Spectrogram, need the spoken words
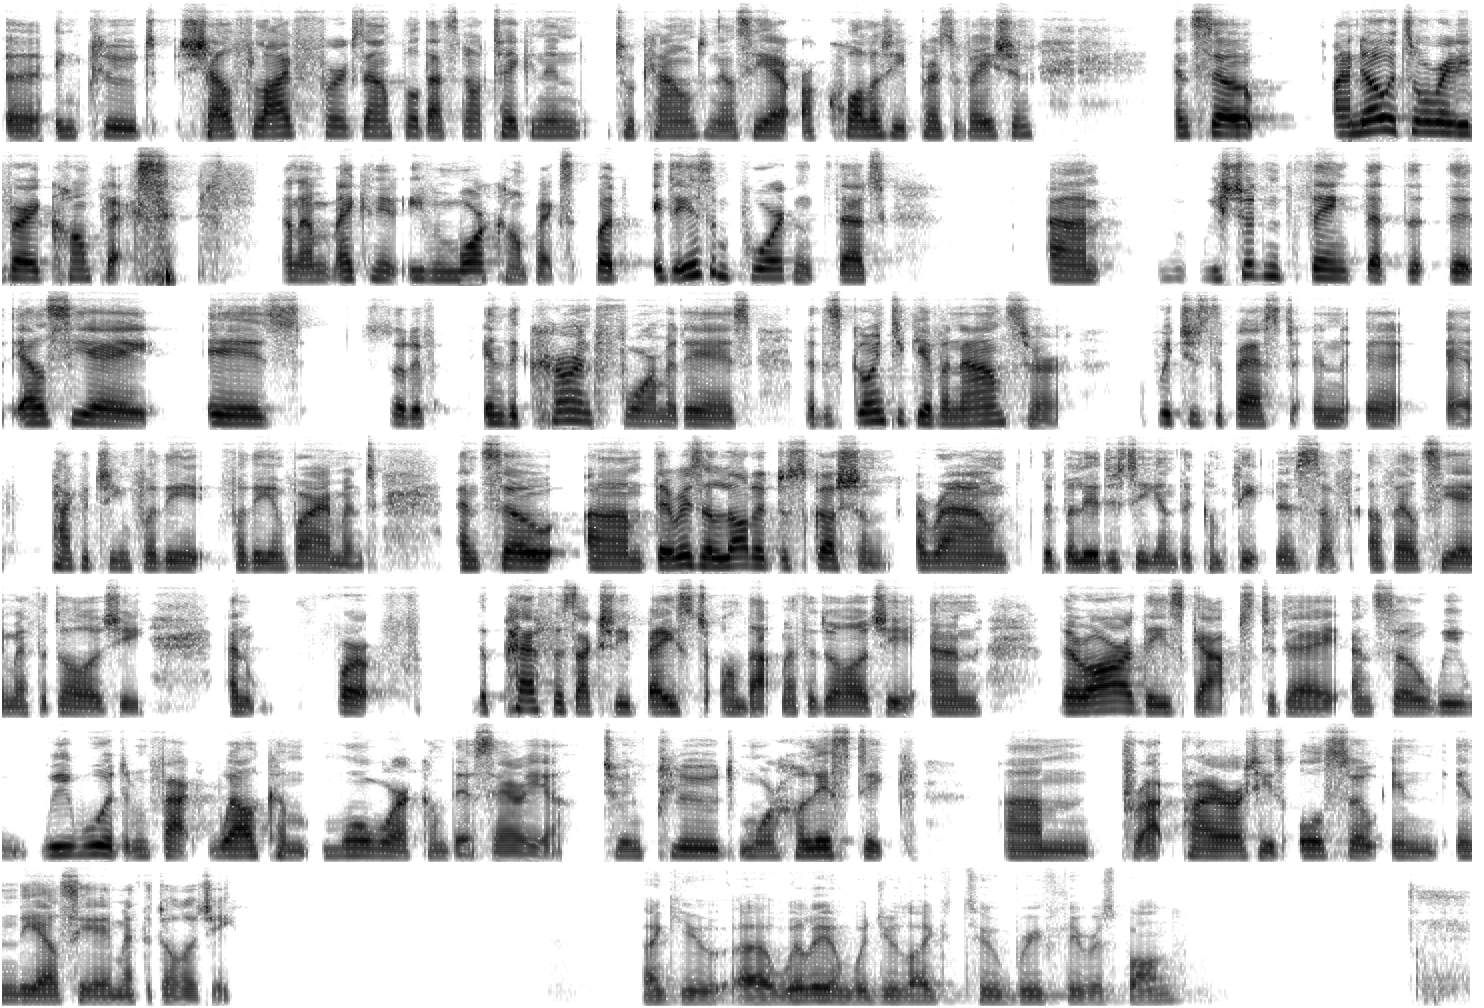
uh, include shelf life, for example, that's not taken into account in LCA or quality preservation. And so I know it's already very complex and I'm making it even more complex, but it is important that um, we shouldn't think that the, the LCA is sort of in the current form it is that is going to give an answer which is the best in uh, uh, packaging for the for the environment and so um, there is a lot of discussion around the validity and the completeness of, of lca methodology and for, for the PEF is actually based on that methodology, and there are these gaps today. And so we we would, in fact, welcome more work on this area to include more holistic um, priorities also in in the LCA methodology. Thank you. Uh, William, would you like to briefly respond?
